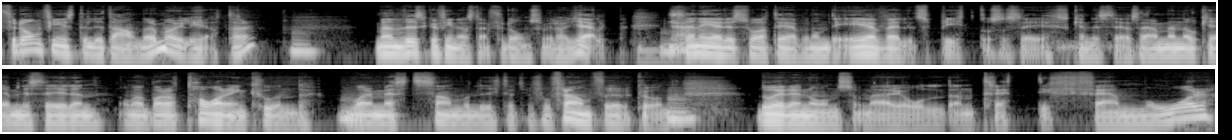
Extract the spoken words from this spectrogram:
för dem finns det lite andra möjligheter. Mm. Men vi ska finnas där för de som vill ha hjälp. Sen är det så att även om det är väldigt spritt och så, säger, så kan ni säga så här, men okej, men ni säger en, om jag bara tar en kund, vad är mest sannolikt att jag får fram för en kund? Då är det någon som är i åldern 35 år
